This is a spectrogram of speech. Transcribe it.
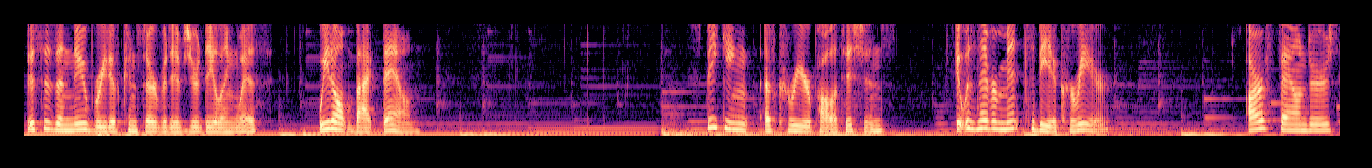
This is a new breed of conservatives you're dealing with. We don't back down. Speaking of career politicians, it was never meant to be a career. Our founders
